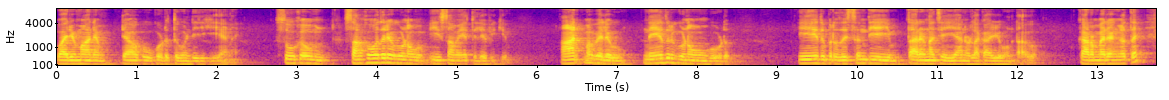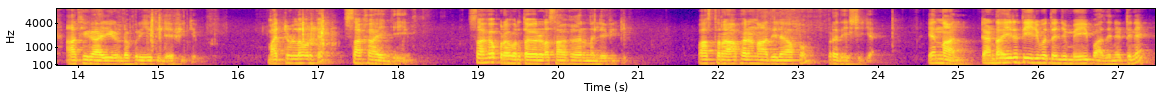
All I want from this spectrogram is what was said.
വരുമാനം രാഹു കൊടുത്തുകൊണ്ടിരിക്കുകയാണ്. സുഖവും സഹോദര ഗുണവും ഈ സമയത്ത് ലഭിക്കും. ആത്മബലവും നേതൃഗുണവും കൂടും. ഏത് പ്രതിസന്ധിയെയും തരണം ചെയ്യാനുള്ള കഴിവുണ്ടാകും. കർമ്മരംഗത്തെ അധികാരികളുടെ പ്രീതി ലഭിക്കും. മറ്റുള്ളവർക്ക് സഹായം ചെയ്യും. സഹപ്രവർത്തകരുടെ സഹകരണം ലഭിക്കും. വസ്ത്രാഭരണാതിലാഭം പ്രതീക്ഷിക്കാം. എന്നാൽ രണ്ടായിരത്തി ഇരുപത്തഞ്ച് മെയ് പതിനെട്ടിന്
